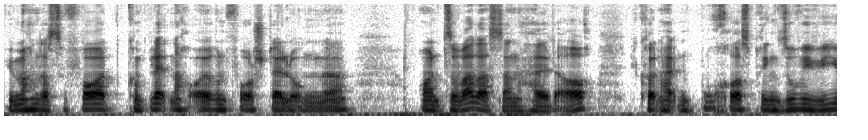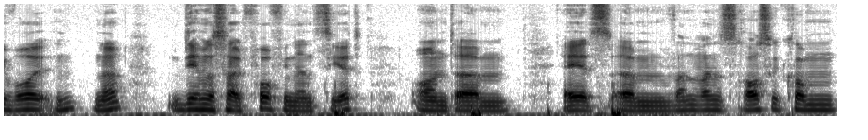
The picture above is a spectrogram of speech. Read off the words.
wir machen das sofort, komplett nach euren Vorstellungen, ne. Und so war das dann halt auch. Wir konnten halt ein Buch rausbringen, so wie wir wollten, ne. Die haben das halt vorfinanziert. Und ähm, ja, jetzt, ähm, wann, wann ist es rausgekommen?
